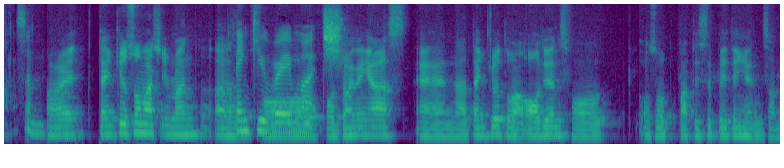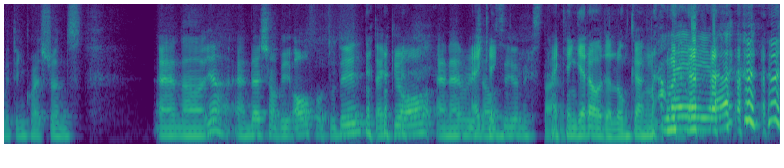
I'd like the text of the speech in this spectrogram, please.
Awesome. All right. Thank you so much, Imran. Uh, Thank you very much. for joining us, and uh, thank you to our audience for also participating and submitting questions. And uh, yeah, and that shall be all for today. Thank you all, and then we I shall can- see you next time. I can get out of the longkang now. Yeah, yeah, yeah.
